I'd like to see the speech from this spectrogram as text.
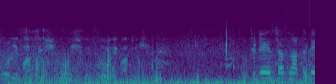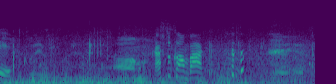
whole heap of fish. Whole heap of fish. today is just not the day. Um, Have to come back. yeah, yeah.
